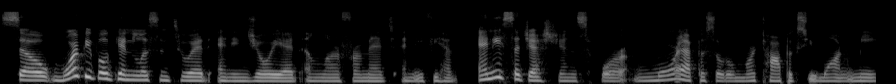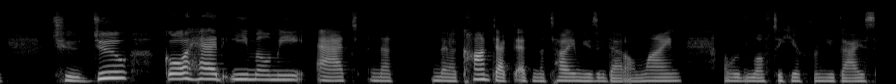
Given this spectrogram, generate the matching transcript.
so more people can listen to it and enjoy it and learn from it and if you have any suggestions for more episode or more topics you want me to do go ahead email me at nat- contact at nataliamusic.online. I would love to hear from you guys.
